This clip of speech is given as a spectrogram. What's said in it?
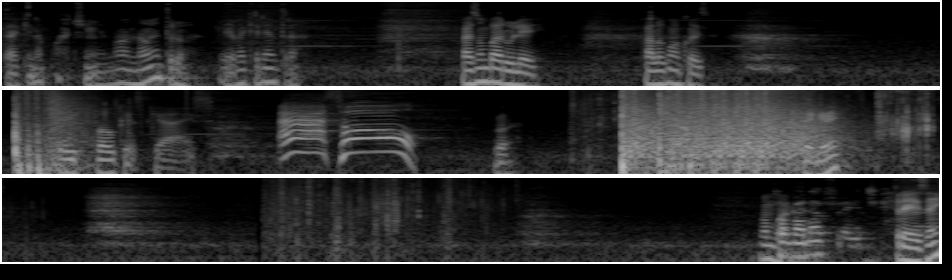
tá aqui na portinha. Não, não entrou. Ele vai querer entrar. Faz um barulho aí. Fala alguma coisa. Stay focused, guys. Asshole! Boa. Peguei. Então Vambora. vai na frente. Três, hein?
